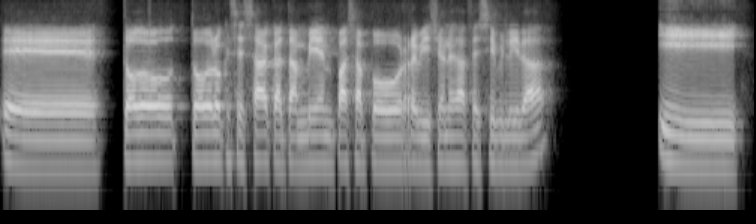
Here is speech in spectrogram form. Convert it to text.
Eh, todo, todo lo que se saca también pasa por revisiones de accesibilidad. Y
